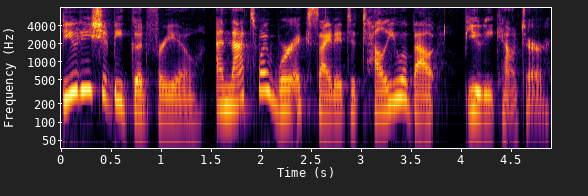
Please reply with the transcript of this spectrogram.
Beauty should be good for you, and that's why we're excited to tell you about Beautycounter.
